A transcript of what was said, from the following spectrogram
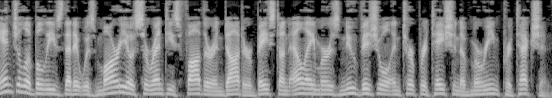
Angela believes that it was Mario Sorrenti's father and daughter based on L. A. Mer's new visual interpretation of marine protection,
